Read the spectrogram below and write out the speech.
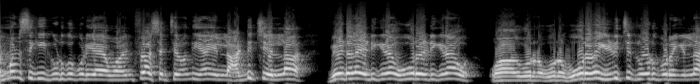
எம்என்சிக்கு கொடுக்கக்கூடிய இன்ஃப்ராஸ்ட்ரக்சர் வந்து ஏன் இல்லை? அடிச்சு எல்லா வீடெல்லாம் இடிக்கிற ஊரை அடிக்கிற ஒரு ஒரு ஊரவே இடிச்சுட்டு ரோடு போடுறீங்கல்ல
